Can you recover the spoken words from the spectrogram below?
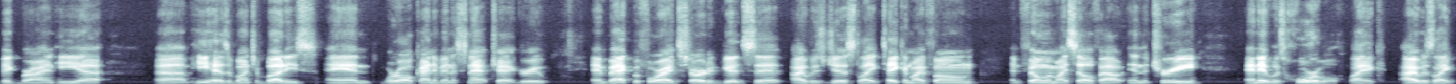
big Brian. He uh, um, he has a bunch of buddies, and we're all kind of in a Snapchat group. And back before I'd started Good Sit, I was just like taking my phone and filming myself out in the tree, and it was horrible. Like I was like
